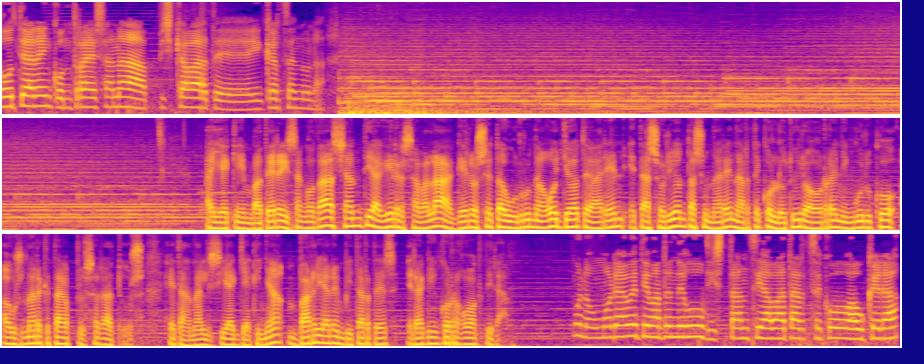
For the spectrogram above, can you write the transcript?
egotearen kontraesana pixka bat e, ikertzen duna. Haiekin batera izango da Xanti Agirre Zabala, geroz eta urrunago joatearen eta soriontasunaren arteko lotura horren inguruko hausnarketa plazaratuz, eta analiziak jakina barriaren bitartez eraginkorragoak dira. Bueno, umorea beti ematen dugu distantzia bat hartzeko aukera,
